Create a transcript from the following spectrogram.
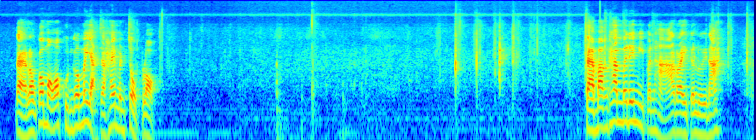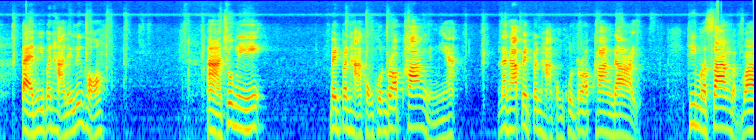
ๆ แต่เราก็มองว่าคุณก็ไม่อยากจะให้มันจบหรอก แต่บางท่านไม่ได้มีปัญหาอะไรกันเลยนะ แต่มีปัญหาในเรื่องของ อ่า ช่วงนี้ เป็นปัญหาของคนรอบข้างอย่างเงี้ยนะคะ เป็นปัญหาของคนรอบข้างได้ ที่มาสร้างแบบว่า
